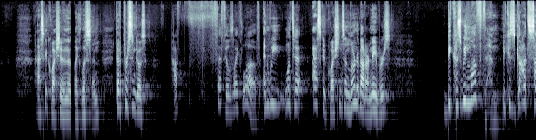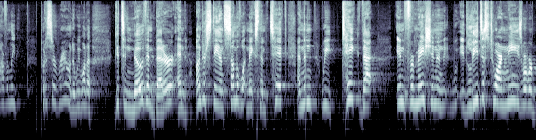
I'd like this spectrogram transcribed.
ask a question and then, like, listen, that a person goes, that, that feels like love. And we want to ask good questions and learn about our neighbors because we love them, because God sovereignly put us around and we want to get to know them better and understand some of what makes them tick. And then we take that information and it leads us to our knees where we're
